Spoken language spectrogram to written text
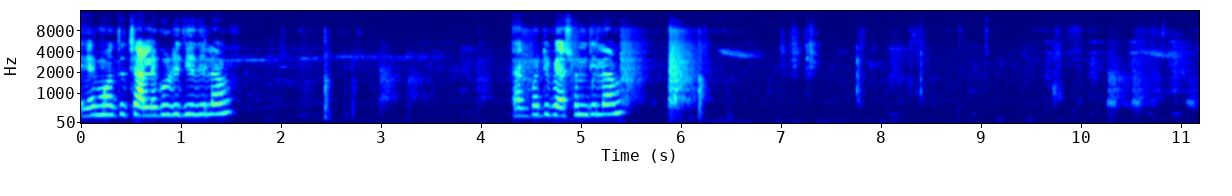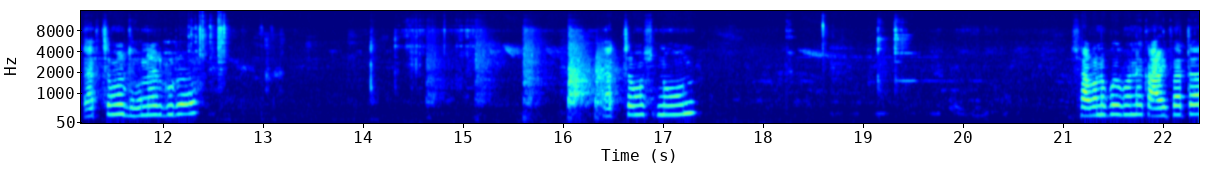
এর মধ্যে চালে গুঁড়ি দিয়ে দিলাম। এক বাটি বেসন দিলাম। এক চামচ ধনের গুঁড়ো। এক চামচ নুন। সামান্য পরিমাণে কারি পাতা।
